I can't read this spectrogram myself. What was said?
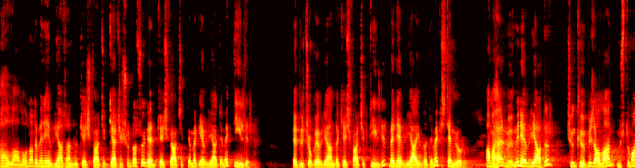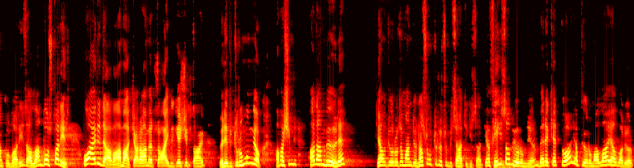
Allah Allah, ona da beni evliya zannediyor, keşfi açık. Gerçi şunu da söyleyelim, keşfi açık demek evliya demek değildir. E birçok evliyanın da keşfi açık değildir. Ben evliyayım da demek istemiyorum. Ama her mümin evliyadır. Çünkü biz Allah'ın Müslüman kullarıyız, Allah'ın dostlarıyız. O ayrı dava ama keramet sahibi, keşif sahibi, öyle bir durumum yok. Ama şimdi adam böyle, ya diyor o zaman diyor nasıl oturuyorsun bir saat iki saat? Ya feyiz alıyorum diyorum, bereket dua yapıyorum, Allah'a yalvarıyorum.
